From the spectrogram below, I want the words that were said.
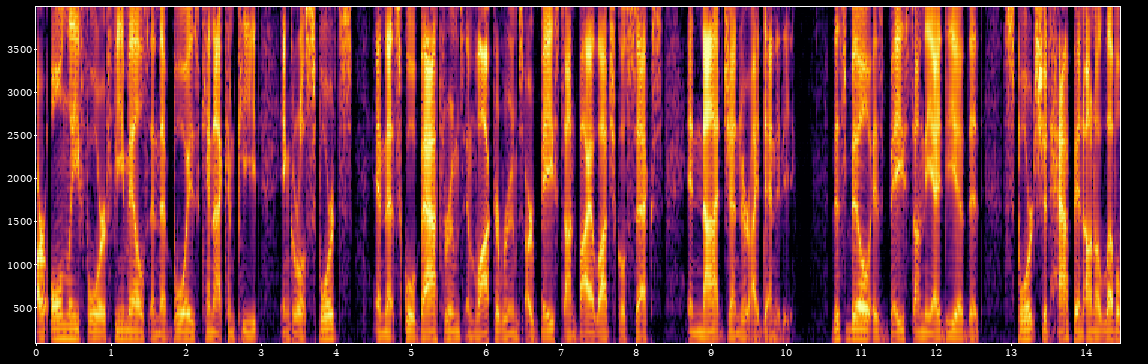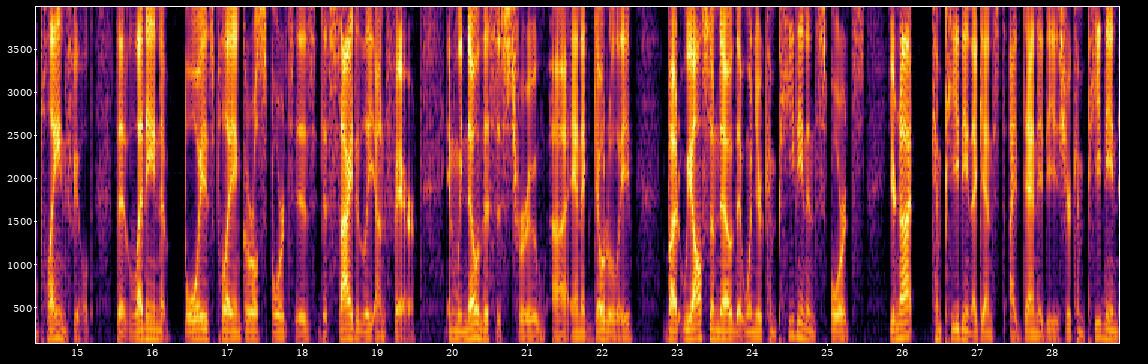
are only for females and that boys cannot compete in girls' sports and that school bathrooms and locker rooms are based on biological sex and not gender identity. This bill is based on the idea that sports should happen on a level playing field, that letting boys play in girls' sports is decidedly unfair. And we know this is true uh, anecdotally, but we also know that when you're competing in sports, you're not competing against identities, you're competing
